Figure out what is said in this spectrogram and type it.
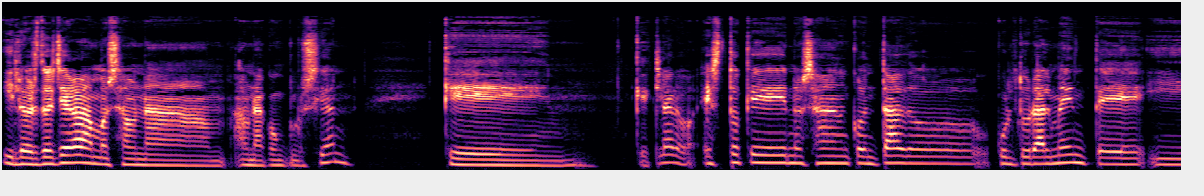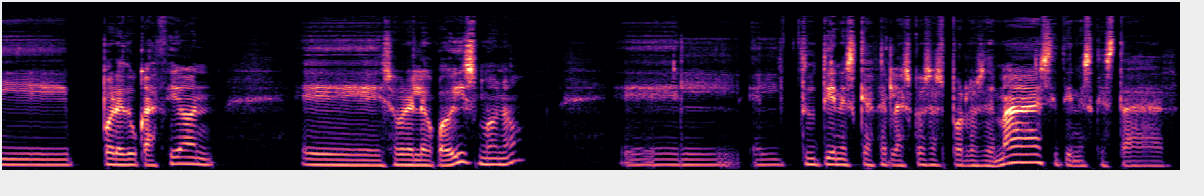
Y los dos llegábamos a una, a una conclusión, que, que claro, esto que nos han contado culturalmente y por educación eh, sobre el egoísmo, ¿no? El, el, tú tienes que hacer las cosas por los demás y tienes que estar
